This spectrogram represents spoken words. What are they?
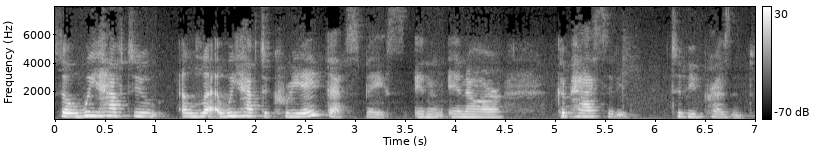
So we have to we have to create that space in, in our capacity to be present.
